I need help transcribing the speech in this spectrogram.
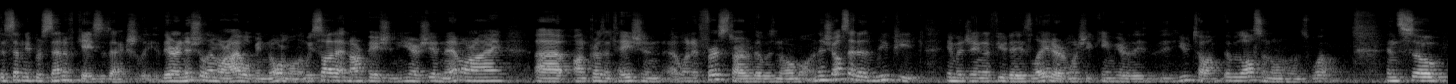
to 70% of cases actually, their initial MRI will be normal. And we saw that in our patient here. She had an MRI uh, on presentation uh, when it first started that was normal. And then she also had a repeat imaging a few days later when she came here to the, the Utah that was also normal as well. And so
